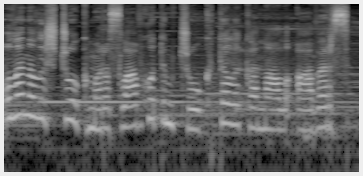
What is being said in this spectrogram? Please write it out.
Олена Лищук, Мирослав Хотимчук, телеканал Траверс.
